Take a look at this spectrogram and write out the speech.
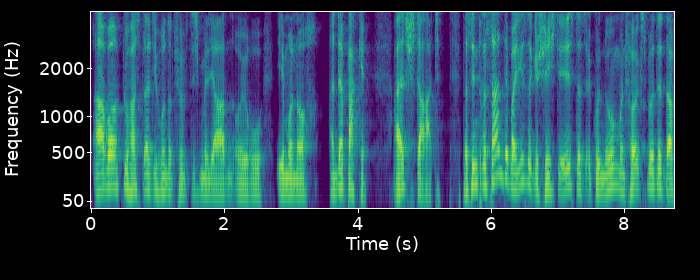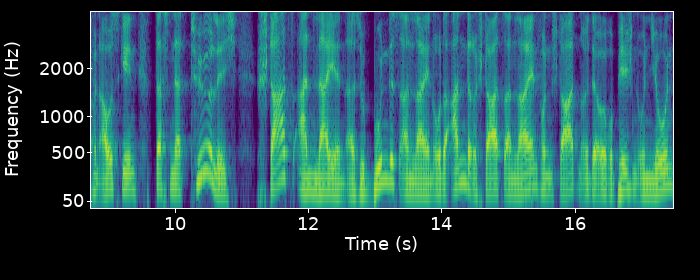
Aber du hast halt die 150 Milliarden Euro immer noch an der Backe als Staat. Das Interessante bei dieser Geschichte ist, dass Ökonomen und Volkswirte davon ausgehen, dass natürlich Staatsanleihen, also Bundesanleihen oder andere Staatsanleihen von Staaten und der Europäischen Union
